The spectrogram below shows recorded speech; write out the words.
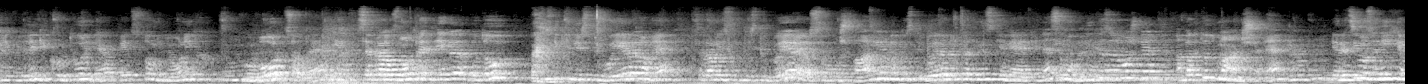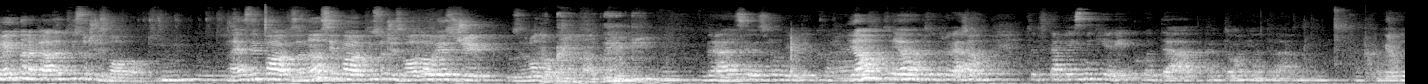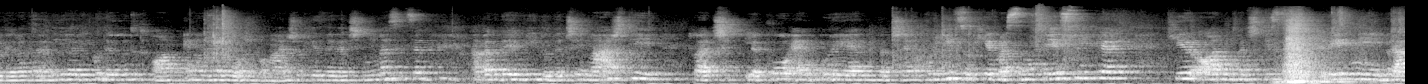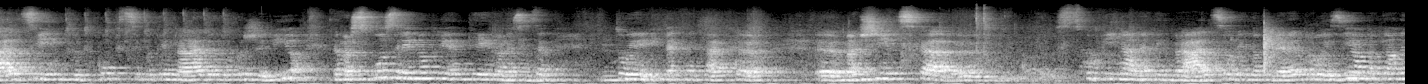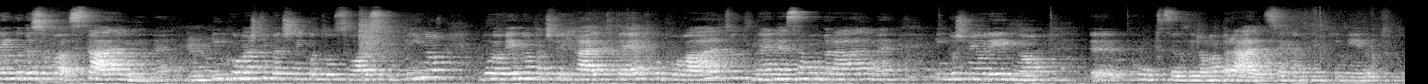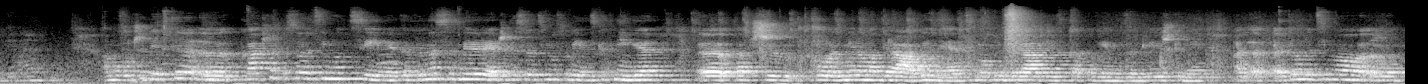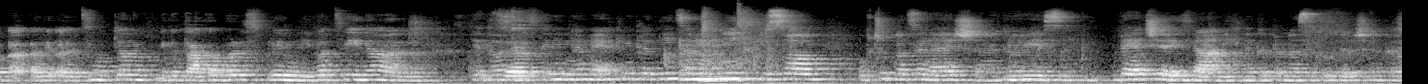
eni veliki kulturi, ne? 500 milijonih govorcev, ne? se pravi, znotraj tega bodo tisti, ki distribuirajo, ne? se pravi, distribuirajo samo v Španiji, ampak distribuirajo tudi Latinske Amerike, ne samo velike založbe, ampak tudi manjše. Ne? In recimo za njih je majhna naklada tisoč izvodov. Ne? Zdaj pa za nas je pa tisoč izvodov res že zelo dobro. Bralce je zelo veliko. Ne? Ja, ja. Tudi, ja. tudi ta pesnik je rekel, da Antonio, da Rivero Tradiva rekel, da je tudi on eno založbo manjšo, ki je zdaj več nima sicer, ampak da je videl, da če imaš ti pač lepo en urejen, pač eno kolico, kjer imaš samo pesnike, kjer oni pač tisti redni bralci in tudi kupci potem najdejo to, kar želijo, da imaš skozi redno klientelo, ne sicer to je itak nekak uh, manjšinska skupina ne, teh bralcev, vedno preberejo poezijo, ampak je on rekel, da so pa starami, ne. In ko imaš ti pač neko to svojo skupino, bojo vedno pač prihajali k tebi, kupovali tudi, ne, ne samo brali, ne, in boš imel redno eh, kupce oziroma bralce na tem primeru tudi. Ne. A mogoče veste, eh, kakšne pa so recimo cene, ker pri nas se zmeri reče, da so recimo slovenske knjige eh, pač tako razmeroma drage, ne, recimo primerjavi z, kako vem, z angliškimi. A, a, a tam recimo, recimo tam neka taka bolj sprejemljiva cena? Je to se s temi mehkimi platnicami, mm -hmm. ki so občutno cenejše, ne, to je res več je izdanih, nekaj pri nas je tudi več nekaj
